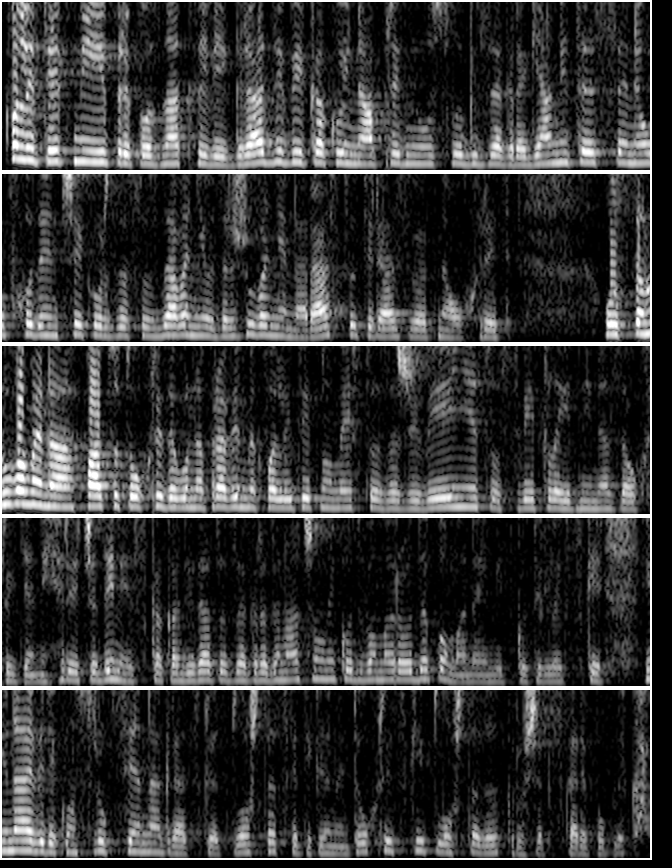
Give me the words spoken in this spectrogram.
Квалитетни и препознатливи градиби, како и напредни услуги за граѓаните се необходен чекор за создавање и одржување на растот и развојот на Охрид. Остануваме на патот Охрид да го направиме квалитетно место за живење со светла иднина за охриѓани, рече денеска кандидатот за градоначалник од ВМРО ДПМН Емит Котилевски и најави реконструкција на градскиот плоштад Свети Климент Охридски и плоштадот Крушевска република.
